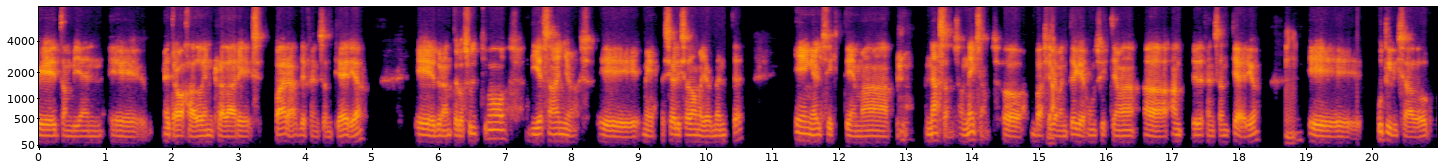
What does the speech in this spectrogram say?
Eh, también eh, he trabajado en radares para defensa antiaérea. Eh, durante los últimos 10 años me he especializado mayormente en el sistema NASAMS o NASAMS, básicamente que es un sistema uh, de defensa antiaéreo utilizado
